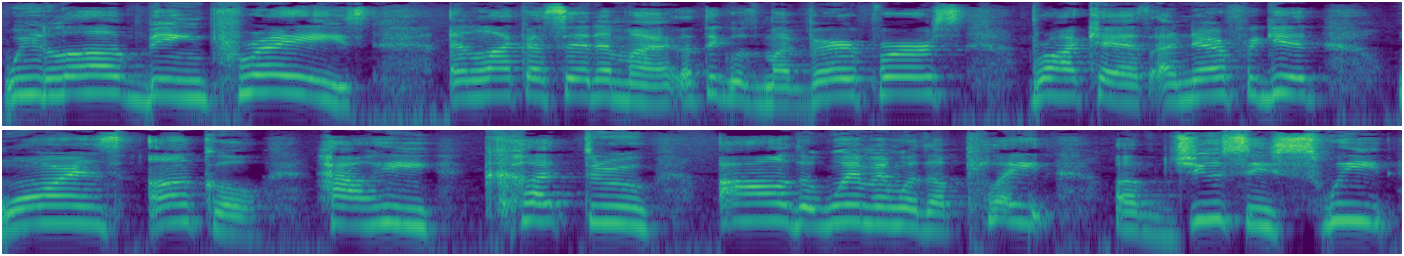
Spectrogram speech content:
We love being praised. And like I said in my, I think it was my very first broadcast, I never forget Warren's uncle, how he cut through all the women with a plate of juicy, sweet,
